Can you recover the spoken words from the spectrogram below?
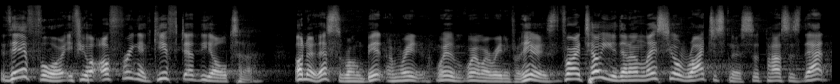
Therefore, if you are offering a gift at the altar, oh no, that's the wrong bit. I'm reading, where, where am I reading from? Here it is. For I tell you that unless your righteousness surpasses that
